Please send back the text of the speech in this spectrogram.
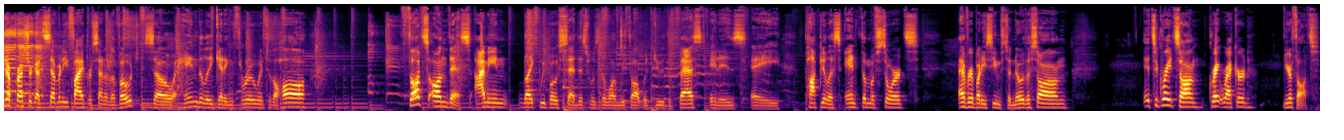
Under Pressure got 75% of the vote, so handily getting through into the hall. Thoughts on this? I mean, like we both said, this was the one we thought would do the best. It is a populist anthem of sorts. Everybody seems to know the song. It's a great song, great record. Your thoughts?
